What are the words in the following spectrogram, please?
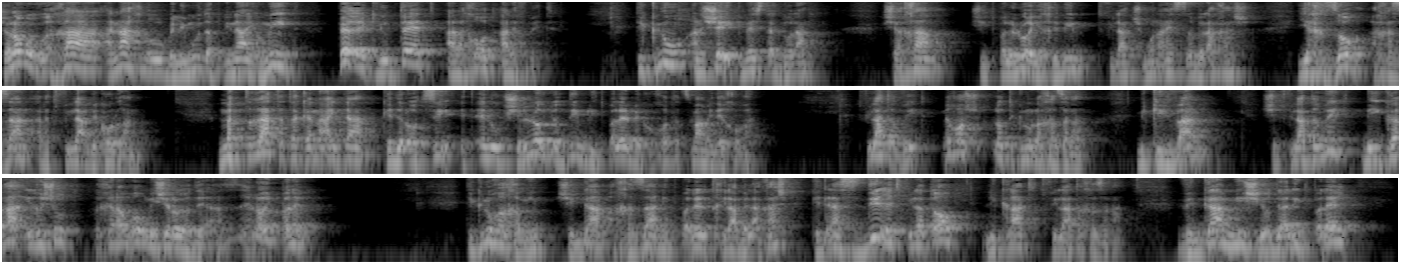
שלום וברכה, אנחנו בלימוד הפנינה היומית, פרק י"ט, הלכות א'-ב'. תקנו אנשי כנסת הגדולה, שאחר שהתפללו היחידים תפילת שמונה עשרה בלחש, יחזור החזן על התפילה בקול רם. מטרת התקנה הייתה כדי להוציא את אלו שלא יודעים להתפלל בכוחות עצמם מדי חובה. תפילת ערבית מראש לא תקנו לה חזרה, מכיוון שתפילת ערבית בעיקרה היא רשות, לכן אמרו מי שלא יודע, אז לא יתפלל. תקנו חכמים שגם החזן יתפלל תחילה בלחש כדי להסדיר את תפילתו לקראת תפילת החזרה. וגם מי שיודע להתפלל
